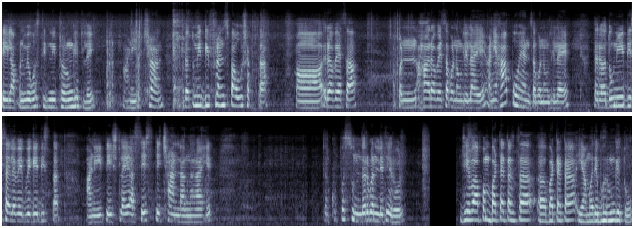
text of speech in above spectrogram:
तेल आपण व्यवस्थित निथळून घेतलं आहे आणि छान. आता तुम्ही डिफरन्स पाहू शकता. रव्याचा आपण हा रव्याचा बनवलेला आहे आणि हा पोह्यांचा बनवलेला आहे. तर दोन्ही दिसायला वेगवेगळे दिसतात. आणि टेस्टलाही असेच ते छान लागणार आहेत. तर खूपच सुंदर बनलेत हे रोल. जेव्हा आपण बटाट्याचा बटाटा यामध्ये भरून घेतो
